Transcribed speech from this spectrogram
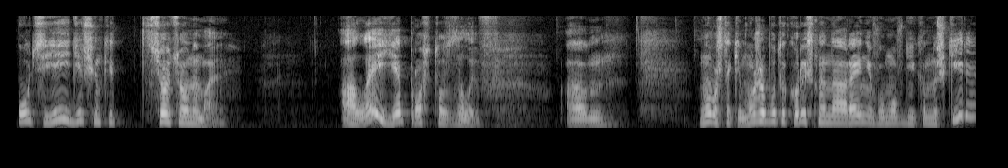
У цієї дівчинки всього цього немає. Але є просто залив. Ем, Знову ж таки, може бути корисне на арені в умовній камнешкірі,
